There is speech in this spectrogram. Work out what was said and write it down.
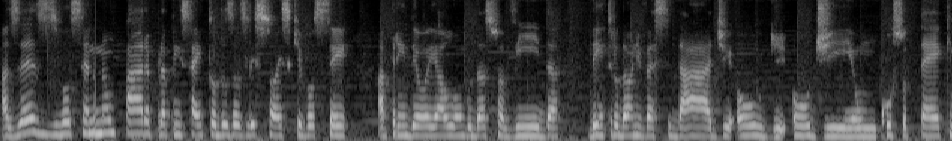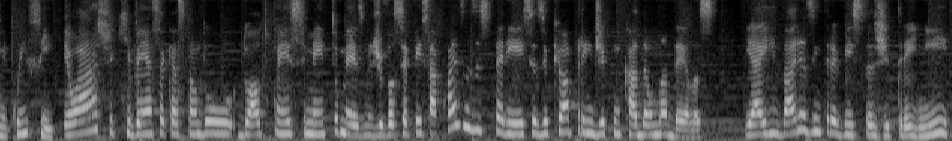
Às vezes você não para para pensar em todas as lições que você aprendeu aí ao longo da sua vida, dentro da universidade ou de, ou de um curso técnico, enfim. Eu acho que vem essa questão do, do autoconhecimento mesmo, de você pensar quais as experiências e o que eu aprendi com cada uma delas. E aí, em várias entrevistas de trainee,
